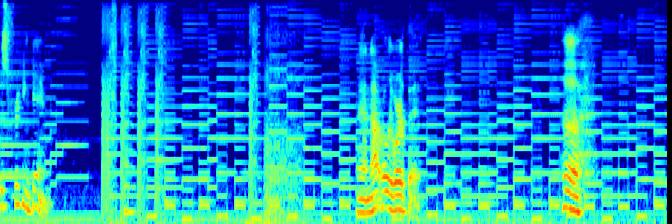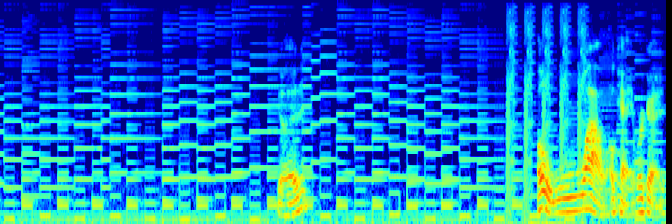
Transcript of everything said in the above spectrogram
this freaking game. Man, not really worth it. Good. Oh, wow. Okay, we're good.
